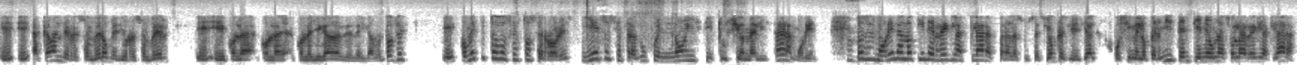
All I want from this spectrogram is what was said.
eh, acaban de resolver o medio resolver eh, con la con la con la llegada de Delgado. Entonces, comete todos estos errores y eso se tradujo en no institucionalizar a Moreno. Entonces, Morena no tiene reglas claras para la sucesión presidencial, o si me lo permiten, tiene una sola regla clara,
